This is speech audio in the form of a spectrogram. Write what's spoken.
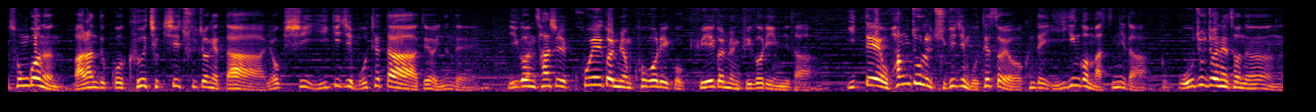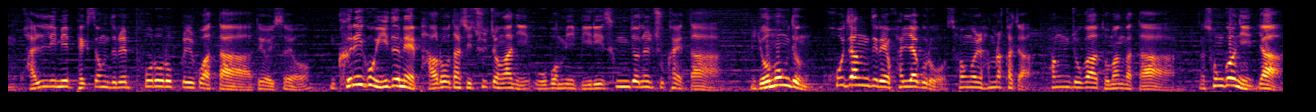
송권은 말 안 듣고 그 즉시 출정했다. 역시 이기지 못했다 되어 있는데 이건 사실 코에 걸면 코걸이고 귀에 걸면 귀걸이입니다. 이때 황조를 죽이진 못했어요. 근데 이긴 건 맞습니다. 5주 전에서는 관리 및 백성들을 포로로 끌고 왔다 되어 있어요. 그리고 이듬해 바로 다시 출정하니 오범이 미리 승전을 축하했다. 여몽 등 호장들의 활약으로 성을 함락하자 황조가 도망갔다. 송건이 야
